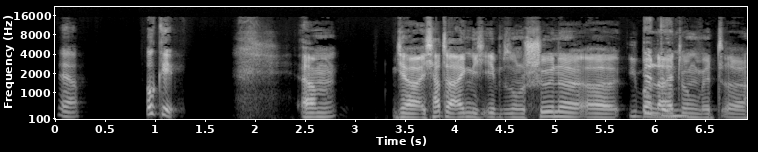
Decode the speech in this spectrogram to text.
Ja. Okay. Ähm, ja, ich hatte eigentlich eben so eine schöne äh, Überleitung mit äh,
